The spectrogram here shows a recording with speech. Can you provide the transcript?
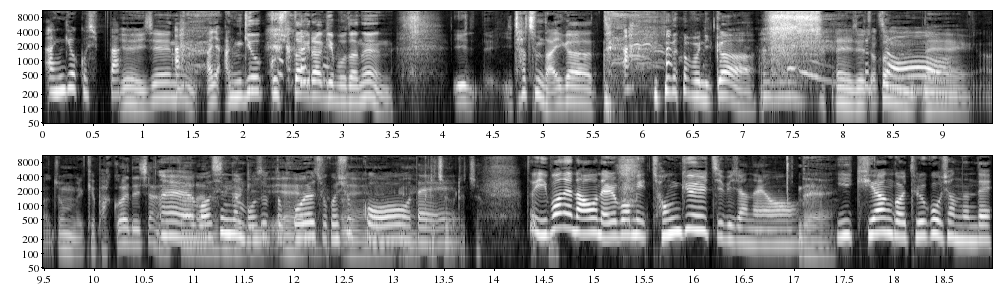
안 귀엽고 싶다. 예, 이제는 아니 안 귀엽고 싶다기보다는 이, 이 차츰 나이가 들다 보니까 네, 이제 그쵸. 조금 네, 아, 좀 이렇게 바꿔야 되지 않을까 네, 멋있는 모습도 보여주고 싶고, 네. 그렇죠, 그렇죠. 또 이번에 나온 앨범이 정규 1집이잖아요. 네. 이 귀한 걸 들고 오셨는데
